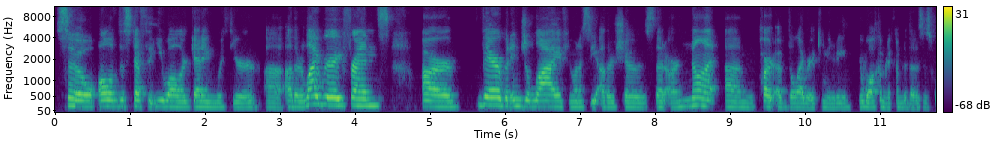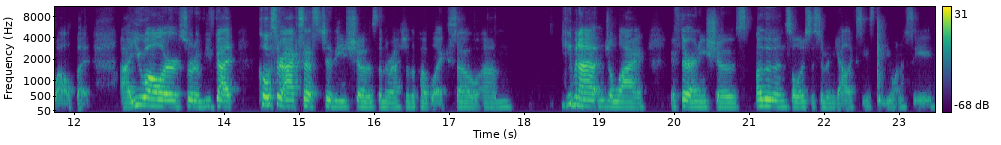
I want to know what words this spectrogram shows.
So all of the stuff that you all are getting with your uh, other library friends are there, but in July, if you want to see other shows that are not um, part of the library community, you're welcome to come to those as well. But uh, you all are sort of, you've got closer access to these shows than the rest of the public. So um, keep an eye out in July if there are any shows other than solar system and galaxies that you want to see.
